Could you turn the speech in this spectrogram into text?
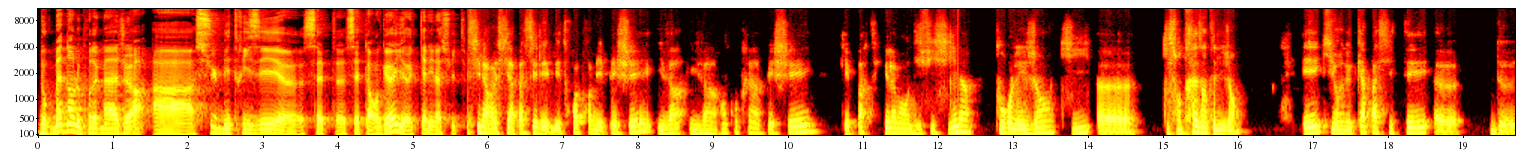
Donc maintenant, le product manager a su maîtriser euh, cet orgueil. Quelle est la suite? S'il a réussi à passer les, trois premiers péchés, il va, il va rencontrer un péché qui est particulièrement difficile pour les gens qui, qui sont très intelligents et qui ont une capacité de,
